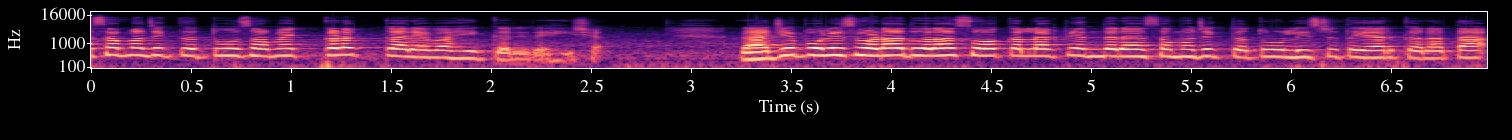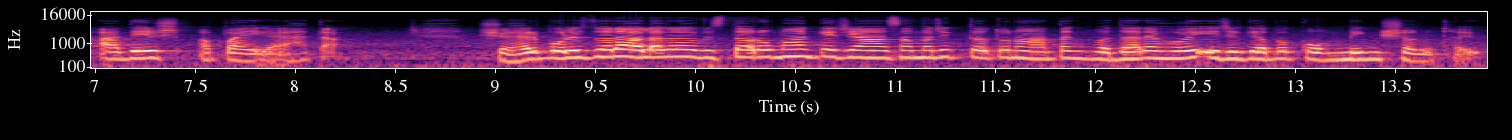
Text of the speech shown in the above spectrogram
અસામાજિક તત્વો સામે કડક કાર્યવાહી કરી રહી છે. રાજ્ય પોલીસ વડા દ્વારા સો કલાકની અંદર અસામાજિક તત્વો લિસ્ટ તૈયાર કરાતા આદેશ અપાઈ ગયા હતા. શહેર પોલીસ દ્વારા અલગ અલગ વિસ્તારોમાં કે જ્યાં અસામાજિક તત્વોનો આતંક વધારે હોય, એ જગ્યા પર કોમ્બિંગ શરૂ થયું.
